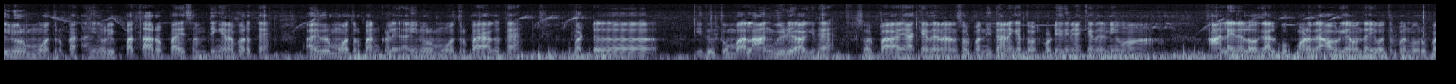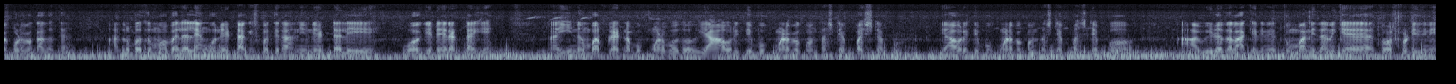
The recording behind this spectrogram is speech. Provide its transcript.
ಐನೂರು ಮೂವತ್ತು ರೂಪಾಯಿ, ಐನೂರು ಇಪ್ಪತ್ತಾರು ರೂಪಾಯಿ ಸಮಥಿಂಗ್ ಏನೋ ಬರುತ್ತೆ. ಐನೂರು ಮೂವತ್ತು ರೂಪಾಯಿ ಅಂದ್ಕೊಳ್ಳಿ ಐನೂರು ಮೂವತ್ತು ರೂಪಾಯಿ ಆಗುತ್ತೆ. ಬಟ್ ಇದು ತುಂಬ ಲಾಂಗ್ ವೀಡಿಯೋ ಆಗಿದೆ. ಸ್ವಲ್ಪ, ಯಾಕೆಂದರೆ ನಾನು ಸ್ವಲ್ಪ ನಿಧಾನಕ್ಕೆ ತೋರಿಸ್ಕೊಟ್ಟಿದ್ದೀನಿ. ಯಾಕೆಂದರೆ ನೀವು ಆನ್ಲೈನಲ್ಲಿ ಹೋಗಿ ಅಲ್ಲಿ ಬುಕ್ ಮಾಡಿದ್ರೆ ಅವ್ರಿಗೆ ಒಂದು ಐವತ್ತು ರೂಪಾಯಿ, ನೂರು ರೂಪಾಯಿ ಕೊಡಬೇಕಾಗುತ್ತೆ. ಅದ್ರ ಬದಲು ಮೊಬೈಲಲ್ಲಿ ಹೆಂಗೂ ನೆಟ್ ಹಾಕಿಸ್ಕೊತೀರಾ? ನೀವು ನೆಟ್ಟಲ್ಲಿ ಹೋಗಿ ಡೈರೆಕ್ಟಾಗಿ ಈ ನಂಬರ್ ಪ್ಲೇಟ್ನ ಬುಕ್ ಮಾಡ್ಬೋದು. ಯಾವ ರೀತಿ ಬುಕ್ ಮಾಡಬೇಕು ಅಂತ ಸ್ಟೆಪ್ ಬೈ ಸ್ಟೆಪ್ ಯಾವ ರೀತಿ ಬುಕ್ ಮಾಡಬೇಕು ಅಂತ ಸ್ಟೆಪ್ ಬೈ ಸ್ಟೆಪ್ಪು ಆ, ವೀಡಿಯೋದಲ್ಲಿ ಹಾಕಿದ್ದೀನಿ. ತುಂಬ ನಿಧಾನಕ್ಕೆ ತೋರಿಸ್ಕೊಟ್ಟಿದ್ದೀನಿ.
